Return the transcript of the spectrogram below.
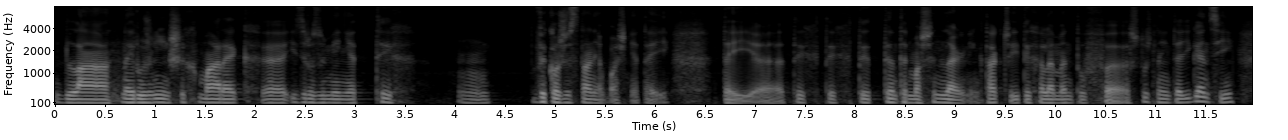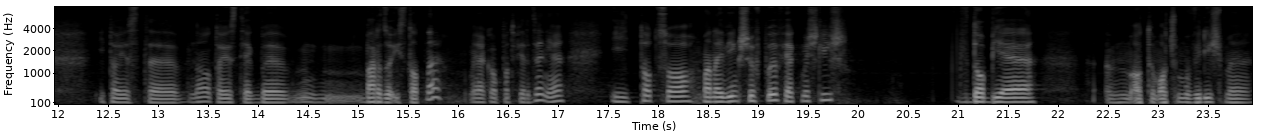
dla najróżniejszych marek e, i zrozumienie tych mm, wykorzystania właśnie tej, tej, e, tych, tych, ty, ten, ten machine learning, tak? czyli tych elementów e, sztucznej inteligencji. I to jest, e, no, to jest jakby mm, bardzo istotne jako potwierdzenie. I to, co ma największy wpływ, jak myślisz, w dobie mm, o tym, o czym mówiliśmy,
